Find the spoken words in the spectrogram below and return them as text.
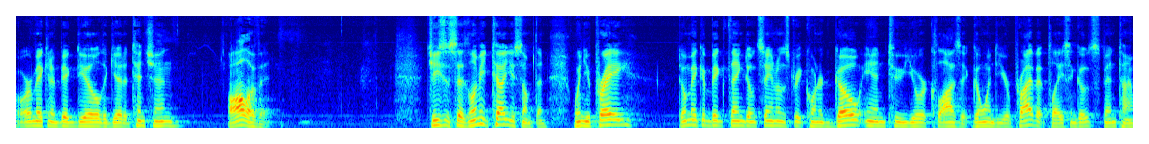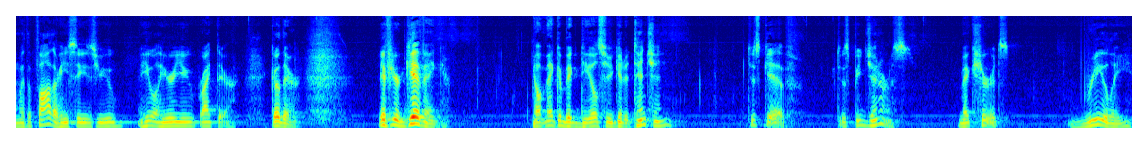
or making a big deal to get attention, all of it. Jesus says, Let me tell you something. When you pray, don't make a big thing. Don't stand on the street corner. Go into your closet. Go into your private place and go spend time with the Father. He sees you, He will hear you right there. Go there. If you're giving, don't make a big deal so you get attention. Just give. Just be generous. Make sure it's really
